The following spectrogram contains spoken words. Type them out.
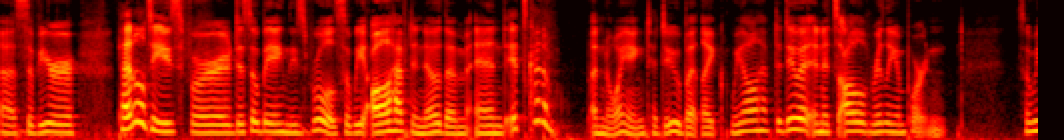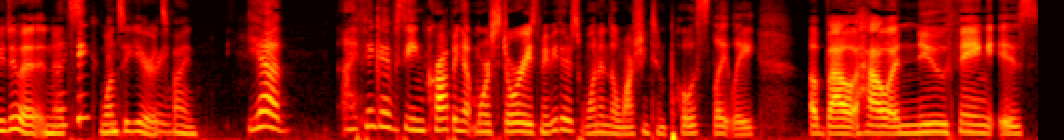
uh, severe penalties for disobeying these rules. So we all have to know them, and it's kind of annoying to do, but like we all have to do it, and it's all really important. So we do it, and it's once a year. It's fine. Yeah, I think I've seen cropping up more stories. Maybe there's one in the Washington Post lately about how a new thing is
